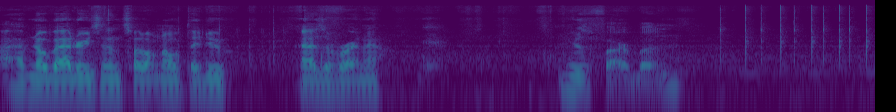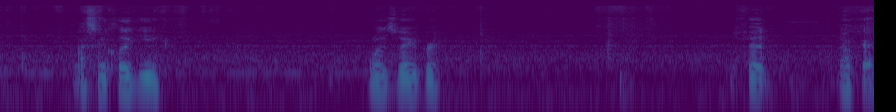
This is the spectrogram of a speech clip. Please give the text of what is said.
I have no batteries in, so I don't know what they do as of right now. Here's a fire button. Nice and clicky. Wiz vapor. Okay,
